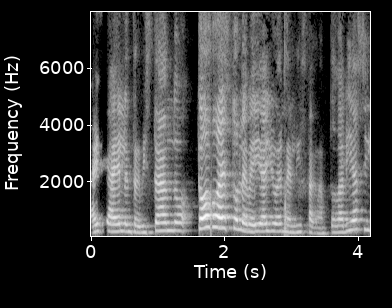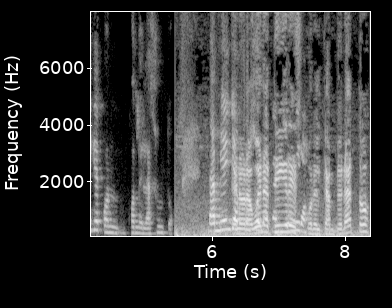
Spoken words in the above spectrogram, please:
Ahí está él entrevistando. Todo esto le veía yo en el Instagram. Todavía sigue con, el asunto. También ya Enhorabuena Tigres por el campeonato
